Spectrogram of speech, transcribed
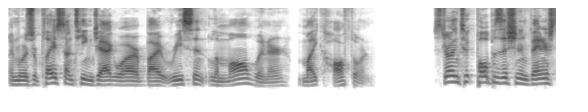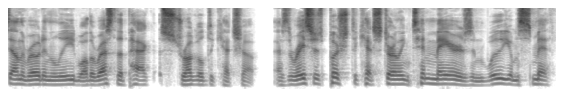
and was replaced on Team Jaguar by recent Le Mans winner Mike Hawthorn. Sterling took pole position and vanished down the road in the lead while the rest of the pack struggled to catch up. As the racers pushed to catch Sterling, Tim Mayers and William Smith,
